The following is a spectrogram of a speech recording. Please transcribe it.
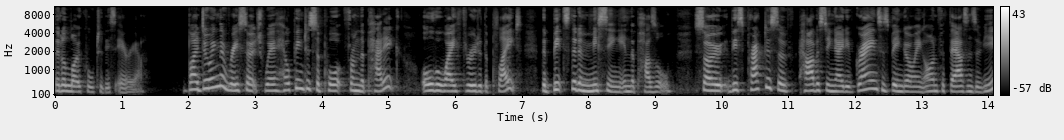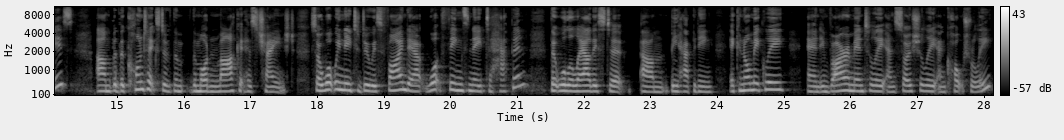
that are local to this area. By doing the research, we're helping to support from the paddock all the way through to the plate, the bits that are missing in the puzzle. So this practice of harvesting native grains has been going on for thousands of years, um, but the context of the, the modern market has changed. So what we need to do is find out what things need to happen that will allow this to um, be happening economically and environmentally and socially and culturally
